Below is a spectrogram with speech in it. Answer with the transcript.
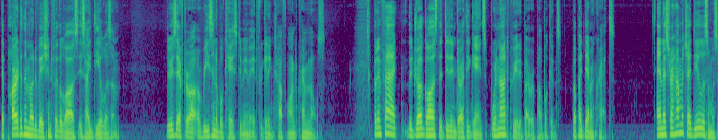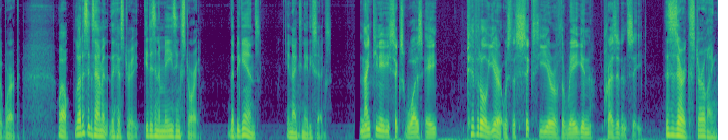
that part of the motivation for the laws is idealism. There is, after all, a reasonable case to be made for getting tough on criminals. But in fact, the drug laws that did in Dorothy Gaines were not created by Republicans, but by Democrats. And as for how much idealism was at work, well, let us examine the history. It is an amazing story that begins in 1986. 1986 was a pivotal year. It was the sixth year of the Reagan presidency. This is Eric Sterling.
